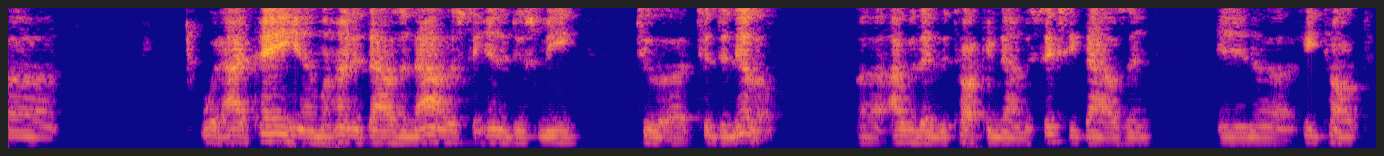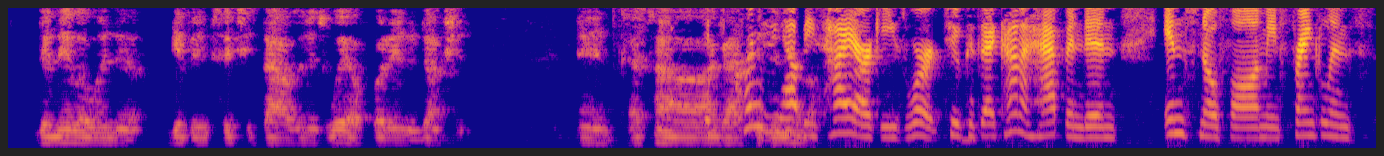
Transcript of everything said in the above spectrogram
uh, would I pay him hundred thousand dollars to introduce me to uh, to Danilo. Uh, I was able to talk him down to sixty thousand, and uh, he talked Danilo into giving him sixty thousand as well for the introduction. And that's how it's I got. Crazy how these hierarchies work too, because that kind of happened in in Snowfall. I mean, Franklin's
